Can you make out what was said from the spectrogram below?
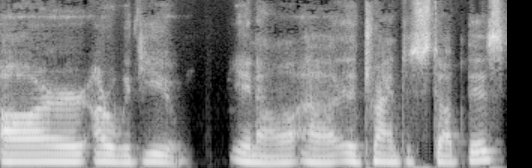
are are with you you know, uh, trying to stop this.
